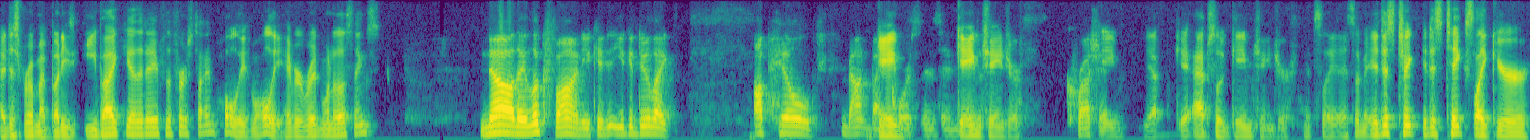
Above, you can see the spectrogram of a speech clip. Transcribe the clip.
I just rode my buddy's e-bike the other day for the first time. Holy moly! Have you ever ridden one of those things? No, they look fun. You could you could do like uphill mountain bike Game- courses and Game changer. crush it. Game. Yep. Ga- absolute game changer. It's like it's. I mean, it just take it just takes like your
